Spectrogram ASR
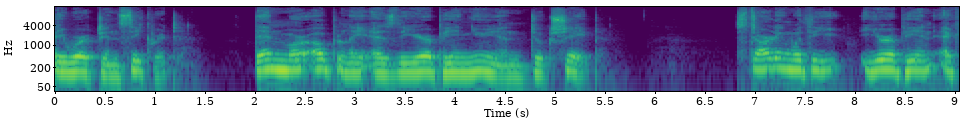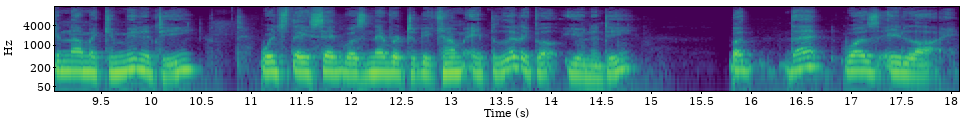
they worked in secret, then more openly as the European Union took shape. Starting with the European Economic Community, which they said was never to become a political unity, but that was a lie.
